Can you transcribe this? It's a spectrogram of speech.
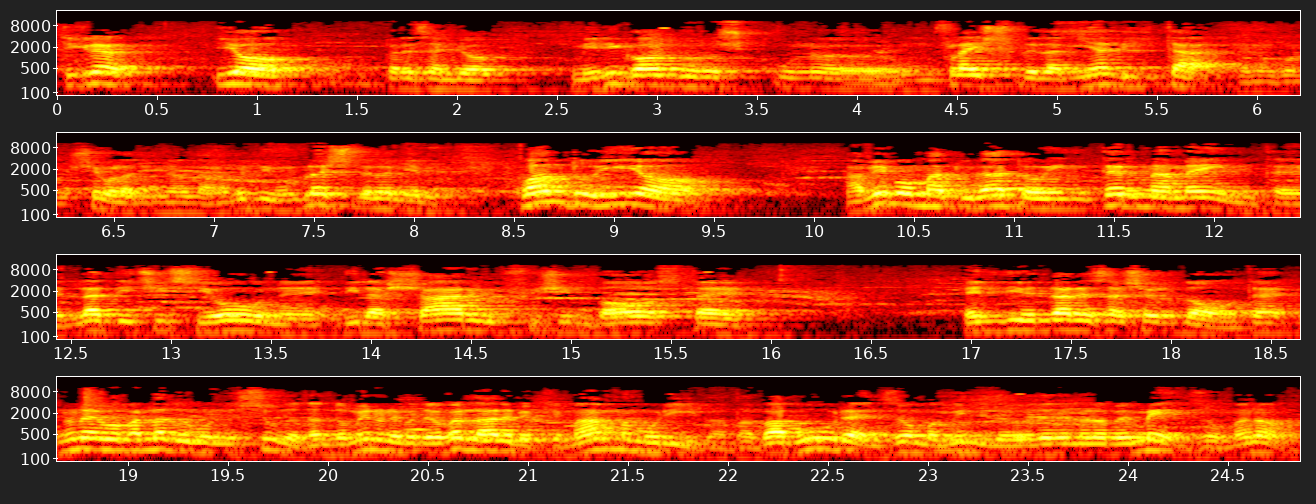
Crea... Io, per esempio, mi ricordo uno, un, un, flash della mia vita, che non conoscevo la Volontà, ma un flash della mia vita. Quando io avevo maturato internamente la decisione di lasciare l'ufficio imposte e di diventare sacerdote, non avevo parlato con nessuno, tantomeno ne potevo parlare perché mamma moriva, papà pure, insomma, quindi dovevo tenermelo per me, insomma, no?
